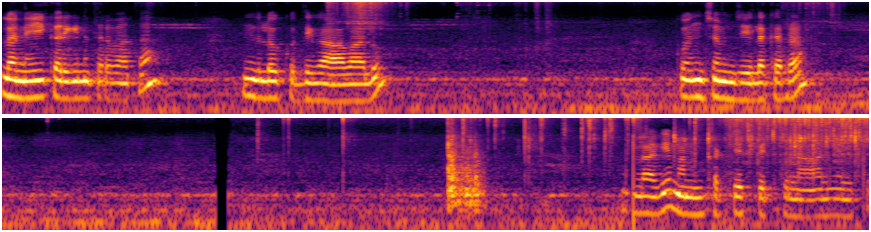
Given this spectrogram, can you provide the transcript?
ఇలా నెయ్యి కరిగిన తర్వాత ఇందులో కొద్దిగా ఆవాలు కొంచెం జీలకర్ర అలాగే మనం కట్ చేసి పెట్టుకున్న ఆనియన్స్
